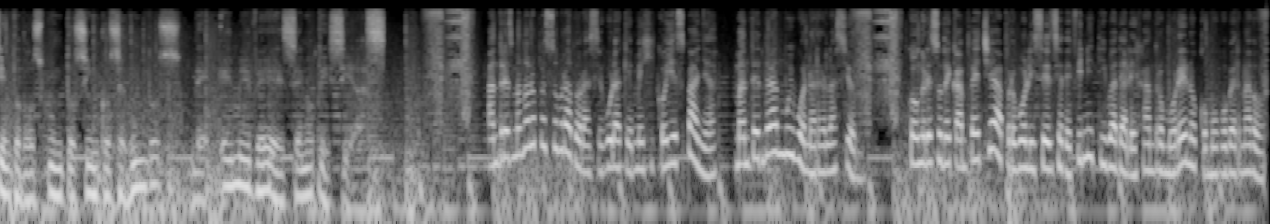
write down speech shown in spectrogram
102.5 segundos de MBS Noticias. Andrés Manuel López Obrador asegura que México y España mantendrán muy buena relación. Congreso de Campeche aprobó licencia definitiva de Alejandro Moreno como gobernador.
